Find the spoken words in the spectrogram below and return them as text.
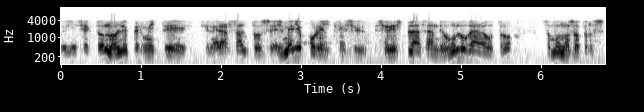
del insecto, no le permite generar saltos. El medio por el que se, se desplazan de un lugar a otro somos nosotros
